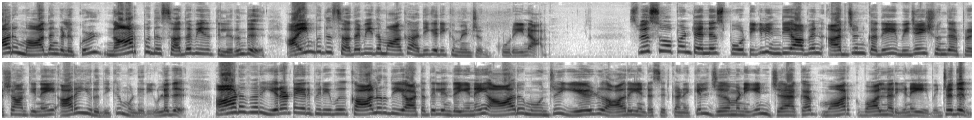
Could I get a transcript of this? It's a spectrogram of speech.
ஆறு மாதங்களுக்குள் நாற்பது சதவீதத்திலிருந்து ஐம்பது சதவீதமாக அதிகரிக்கும் என்றும் கூறினார். சுவிஸ் ஓபன் டென்னிஸ் போட்டியில் இந்தியாவின் அர்ஜுன் கதே விஜய் சுந்தர் பிரசாந்த் இணை அரையிறுதிக்கு முன்னேறியுள்ளது. ஆடவர் இரட்டையர் பிரிவு காலிறுதி ஆட்டத்தில் இந்த இணை ஆறு மூன்று ஏழு ஆறு என்ற சிற்கணக்கில் ஜெர்மனியின் ஜேக்கப் மார்க் வால்னர் இணையை வென்றது.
